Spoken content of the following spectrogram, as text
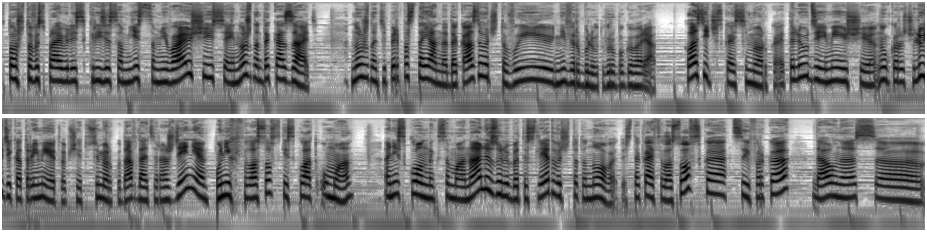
в то, что вы справились с кризисом, есть сомневающиеся, и нужно доказать, нужно теперь постоянно доказывать, что вы не верблюд, грубо говоря. Классическая семерка — это люди, имеющие, ну, короче, люди, которые имеют вообще эту семерку, да, в дате рождения. У них философский склад ума, они склонны к самоанализу, любят исследовать что-то новое. То есть такая философская циферка, да, у нас э,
